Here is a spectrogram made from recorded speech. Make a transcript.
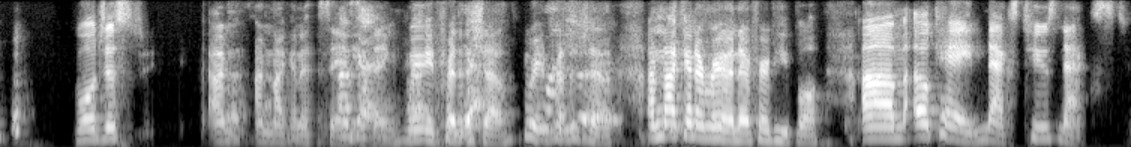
well just I'm, I'm not going to say Okay, anything. Wait for the yeah, show. Wait for for the sure. show. I'm not going to ruin it for people. Um, okay, next. Who's next?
